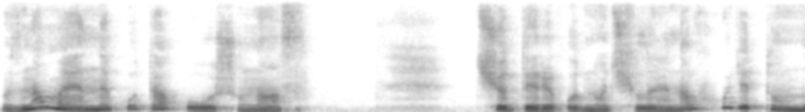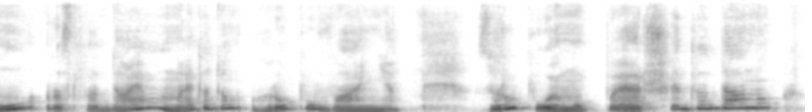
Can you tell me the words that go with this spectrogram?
В знаменнику також у нас 4 одночлена входять, тому розкладаємо методом групування. Згрупуємо перший доданок.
